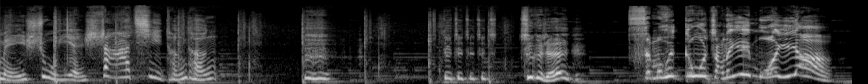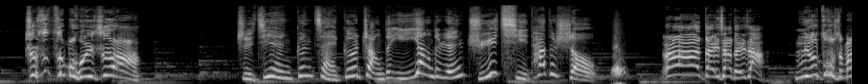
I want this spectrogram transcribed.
眉竖眼，杀气腾腾。这这这这这这个人怎么会跟我长得一模一样？这是怎么回事啊？只见跟宰哥长得一样的人举起他的手。啊！等一下，等一下，你要做什么？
